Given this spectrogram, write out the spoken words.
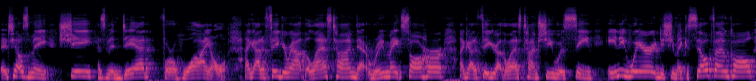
It tells me she has been dead for a while. I got to figure out the last time that roommate saw her. I got to figure out the last time she was seen anywhere. Did she make a cell phone call?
